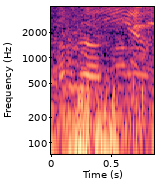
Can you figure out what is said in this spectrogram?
看到没有？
